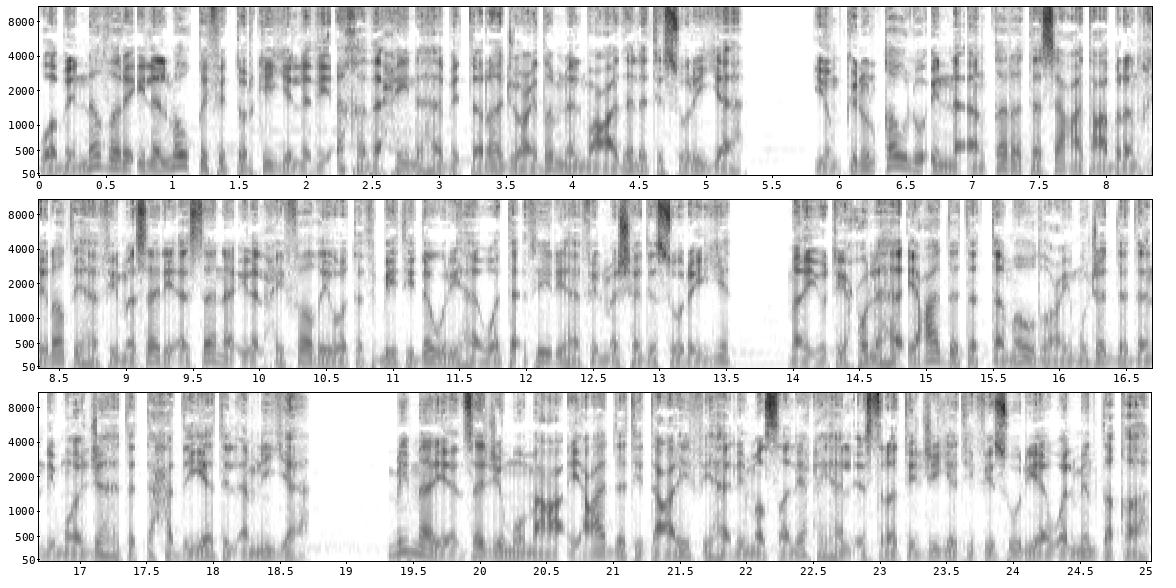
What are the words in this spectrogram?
وبالنظر إلى الموقف التركي الذي أخذ حينها بالتراجع ضمن المعادلة السورية يمكن القول إن أنقرة سعت عبر انخراطها في مسار أستانا إلى الحفاظ وتثبيت دورها وتأثيرها في المشهد السوري، ما يتيح لها إعادة التموضع مجددا لمواجهة التحديات الأمنية، بما ينسجم مع إعادة تعريفها لمصالحها الاستراتيجية في سوريا والمنطقة،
